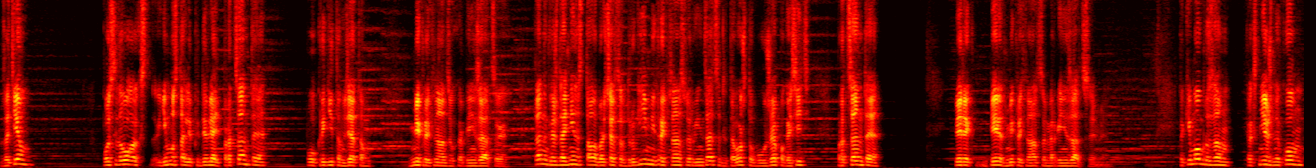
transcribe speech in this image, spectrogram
затем, после того, как ему стали предъявлять проценты по кредитам, взятым в микрофинансовых организациях, данный гражданин стал обращаться в другие микрофинансовые организации для того, чтобы уже погасить проценты перед, перед микрофинансовыми организациями. Таким образом, как снежный ком,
